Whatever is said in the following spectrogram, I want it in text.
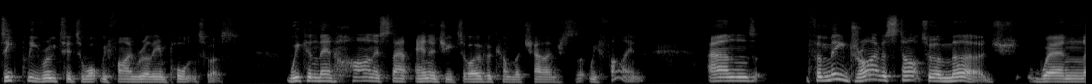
deeply rooted to what we find really important to us? We can then harness that energy to overcome the challenges that we find. And for me, drivers start to emerge when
